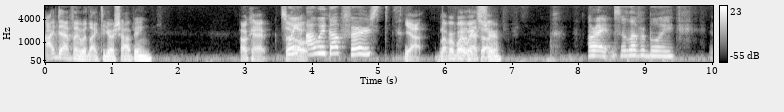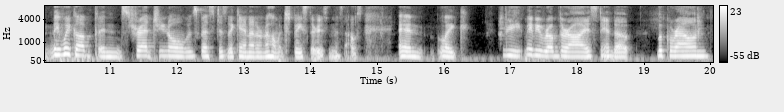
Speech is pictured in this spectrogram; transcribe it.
I definitely would like to go shopping. okay. So, Wait, I wake up first. yeah, Loverboy Oh, wakes that's up. true. All right, so Loverboy, they wake up and stretch, you know, as best as they can. I don't know how much space there is in this house. And, like, maybe, maybe rub their eyes, stand up, look around,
